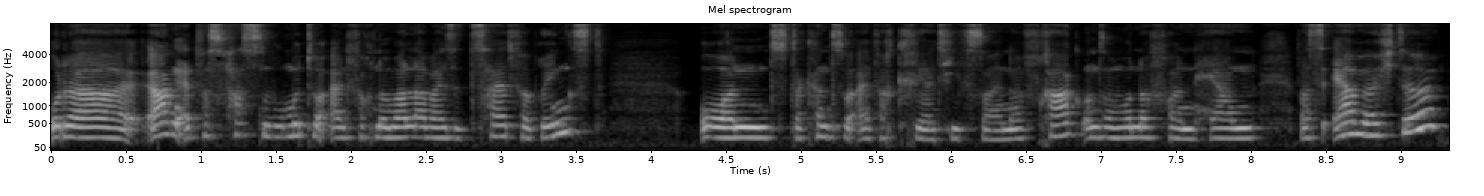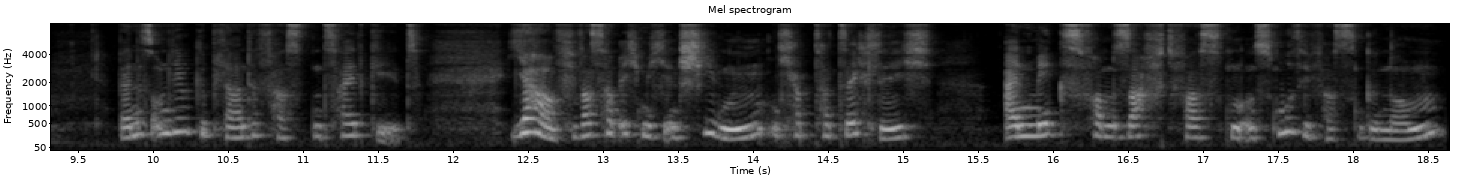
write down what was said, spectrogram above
oder irgendetwas fasten, womit du einfach normalerweise Zeit verbringst. Und da kannst du einfach kreativ sein. Ne? Frag unseren wundervollen Herrn, was er möchte, wenn es um die geplante Fastenzeit geht. Ja, für was habe ich mich entschieden? Ich habe tatsächlich einen Mix vom Saftfasten und Smoothiefasten genommen.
